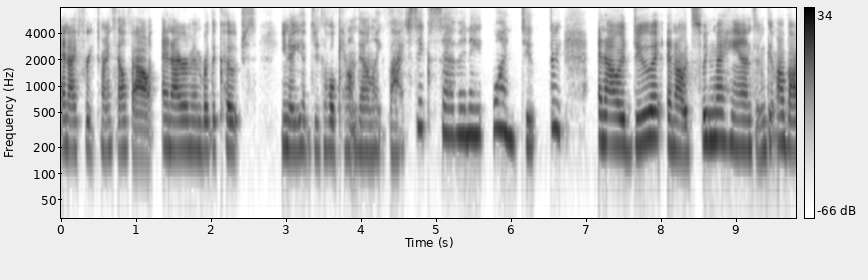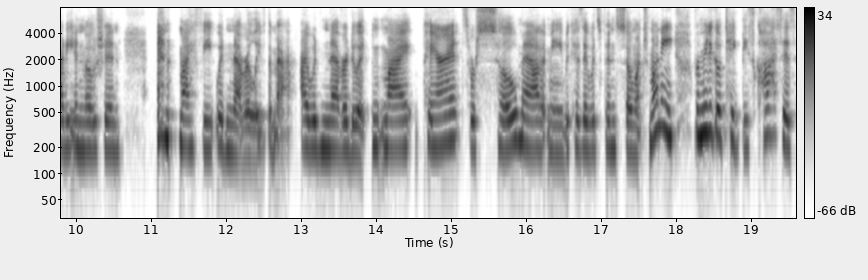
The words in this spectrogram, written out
and I freaked myself out. And I remember the coach, you know, you have to do the whole countdown like five, six, seven, eight, one, two, three. And I would do it and I would swing my hands and get my body in motion and my feet would never leave the mat. I would never do it. My parents were so mad at me because they would spend so much money for me to go take these classes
